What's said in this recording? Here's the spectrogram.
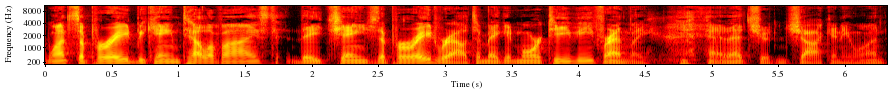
Once the parade became televised, they changed the parade route to make it more TV friendly. that shouldn't shock anyone.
